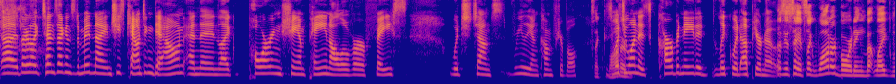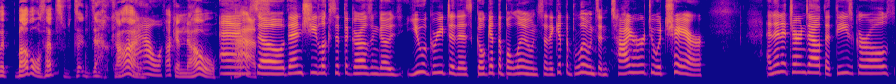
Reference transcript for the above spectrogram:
Uh, they're like ten seconds to midnight, and she's counting down, and then like pouring champagne all over her face, which sounds really uncomfortable. It's like Because what you want is carbonated liquid up your nose. I was gonna say it's like waterboarding, but like with bubbles. That's oh, God. Wow. Fucking no. And Pass. so then she looks at the girls and goes, You agreed to this. Go get the balloons. So they get the balloons and tie her to a chair. And then it turns out that these girls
